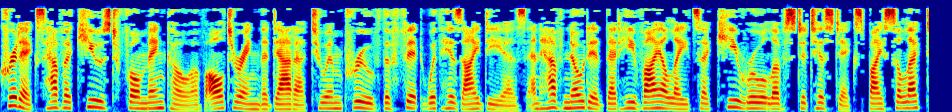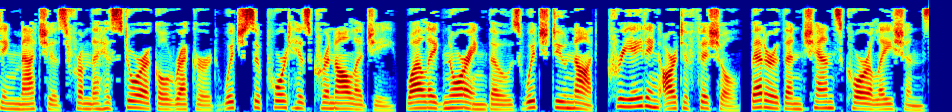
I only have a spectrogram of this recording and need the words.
Critics have accused Fomenko of altering the data to improve the fit with his ideas and have noted that he violates a key rule of statistics by selecting matches from the historical record which support his chronology, while ignoring those which do not, creating artificial, better than chance correlations,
